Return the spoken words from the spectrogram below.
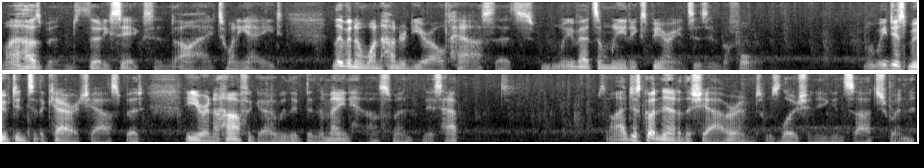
My husband, 36, and I, 28, live in a 100 year old house that we've had some weird experiences in before. We just moved into the carriage house, but a year and a half ago we lived in the main house when this happened. So I just gotten out of the shower and was lotioning and such when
